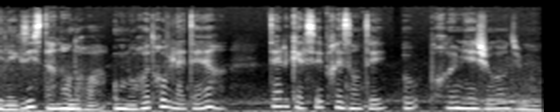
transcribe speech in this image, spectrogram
il existe un endroit où l'on retrouve la Terre telle qu'elle s'est présentée au premier jour du monde.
